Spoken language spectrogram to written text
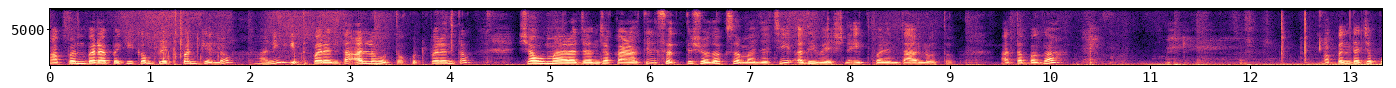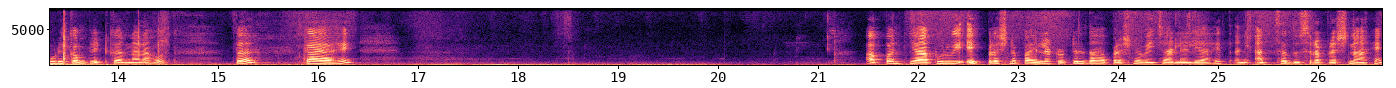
आपण बऱ्यापैकी कंप्लीट पण केलं आणि इथपर्यंत आलं होतं. कुठपर्यंत? शाहू महाराजांच्या काळातील सत्यशोधक समाजाची अधिवेशनं इथपर्यंत आलं होतं. आता बघा आपण त्याच्या पुढे कंप्लीट करणार आहोत. तर काय आहे? आपण यापूर्वी एक प्रश्न पाहिला टोटल दहा प्रश्न विचारलेले आहेत आणि आजचा दुसरा प्रश्न आहे.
